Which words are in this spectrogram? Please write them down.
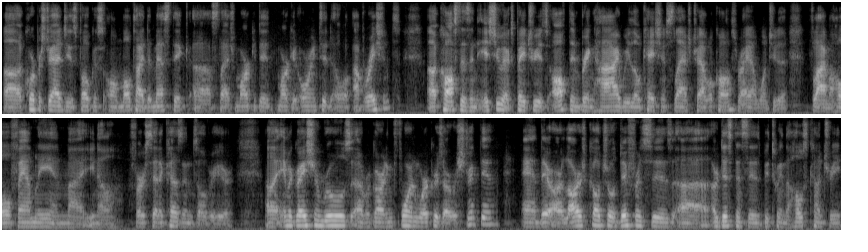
Uh, corporate strategy is focused on multi-domestic uh, slash marketed market-oriented operations. Cost is an issue. Expatriates often bring high relocation slash travel costs. Right, I want you to fly my whole family and my you know first set of cousins over here. Uh, immigration rules uh, regarding foreign workers are restrictive. And there are large cultural differences uh, or distances between the host country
